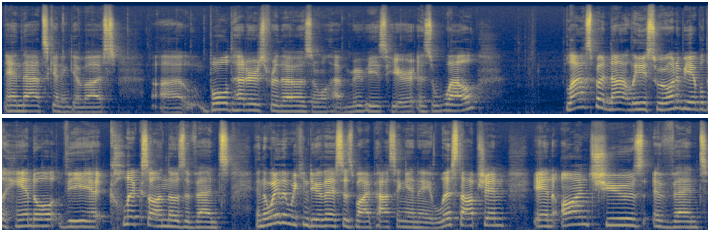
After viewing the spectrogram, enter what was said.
and that's gonna give us uh, bold headers for those, and we'll have movies here as well. Last but not least, we want to be able to handle the clicks on those events. And the way that we can do this is by passing in a list option and on choose event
